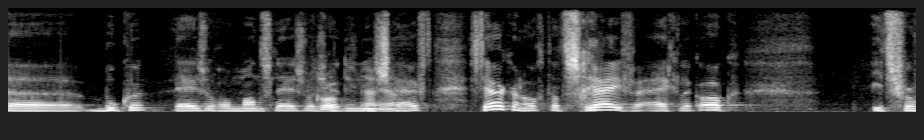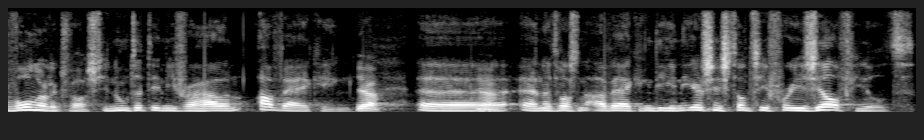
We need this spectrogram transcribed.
eh, boeken lezen, romans lezen, zoals Klopt, jij nu ja, schrijft. Sterker nog, dat schrijven eigenlijk ook iets verwonderlijks was. Je noemt het in die verhalen een afwijking. ja, Eh, Ja. En het was een afwijking die je in eerste instantie voor jezelf hield.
